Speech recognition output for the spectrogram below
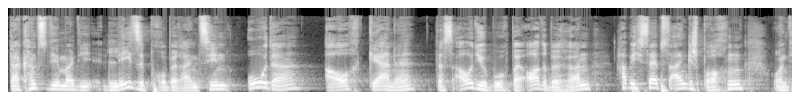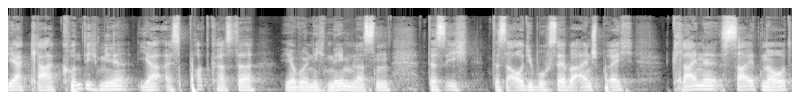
Da kannst du dir mal die Leseprobe reinziehen oder auch gerne das Audiobuch bei Audible hören. Habe ich selbst eingesprochen und ja, klar, konnte ich mir ja als Podcaster ja wohl nicht nehmen lassen, dass ich das Audiobuch selber einspreche. Kleine Side Note,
